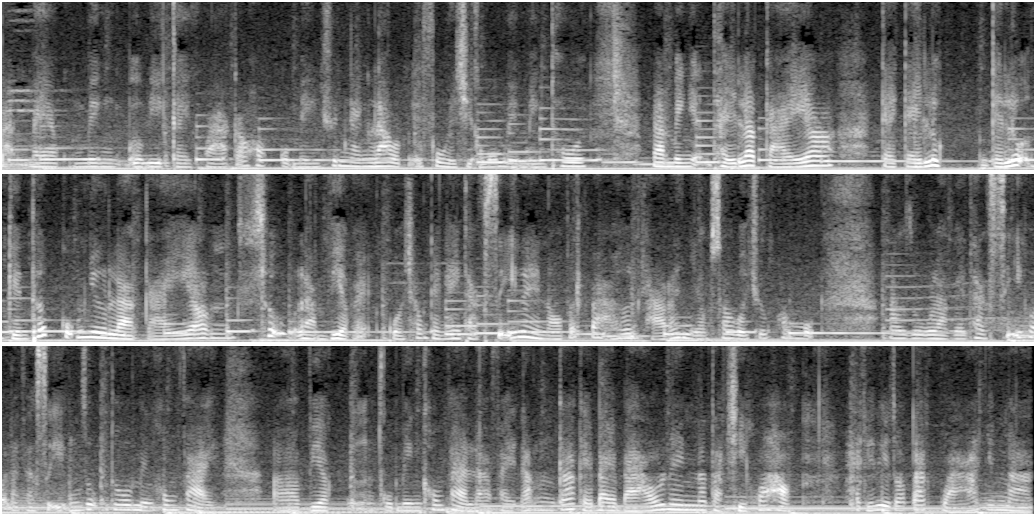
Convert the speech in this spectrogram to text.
bạn bè của mình. Bởi vì cái khóa cao học của mình chuyên ngành lao động ngữ phổ thì chỉ có một mình mình thôi. Và mình nhận thấy là cái ờ, cái cái lực cái lượng kiến thức cũng như là cái um, sự làm việc ấy của trong cái ngành thạc sĩ này nó vất vả hơn khá là nhiều so với chuyên khoa một. Mặc dù là cái thạc sĩ gọi là thạc sĩ ứng dụng thôi mình không phải uh, việc của mình không phải là phải đăng các cái bài báo lên tạp chí khoa học hay cái gì to tát quá nhưng mà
